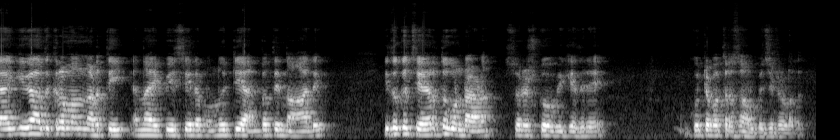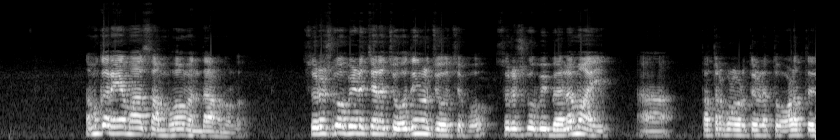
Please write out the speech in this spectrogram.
ലൈംഗികാതിക്രമം നടത്തി എന്ന ഐ പി സിയിലെ മുന്നൂറ്റി അൻപത്തി നാല് ഇതൊക്കെ ചേർത്തുകൊണ്ടാണ് സുരേഷ് ഗോപിക്കെതിരെ കുറ്റപത്രം സമർപ്പിച്ചിട്ടുള്ളത്. നമുക്കറിയാം ആ സംഭവം എന്താണെന്നുള്ളത്. സുരേഷ് ഗോപിയുടെ ചില ചോദ്യങ്ങൾ ചോദിച്ചപ്പോൾ സുരേഷ് ഗോപി ബലമായി പത്രപ്രവർത്തകരുടെ തോളത്ത്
